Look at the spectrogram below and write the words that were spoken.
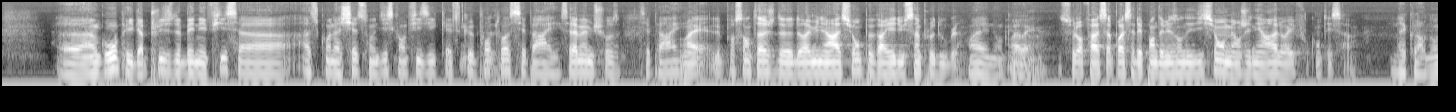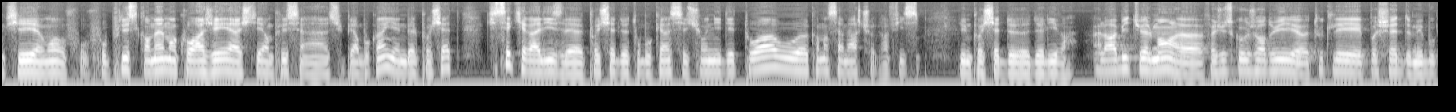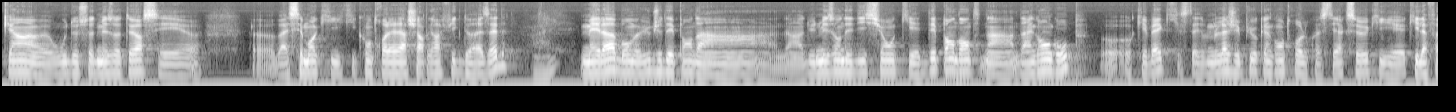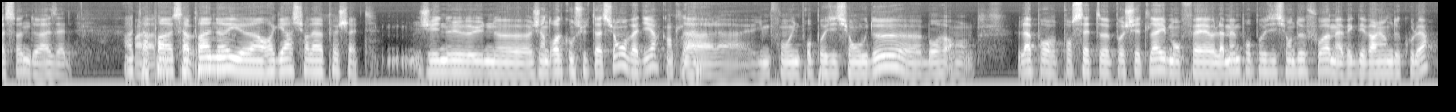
Euh, un groupe, il a plus de bénéfices à, à ce qu'on achète son disque en physique. Est-ce que pour toi, c'est pareil? c'est la même chose. C'est pareil? Ouais, le pourcentage de, de rémunération peut varier du simple au double. Ouais, donc, Ouais, euh, ouais. Selon- enfin, après, ça dépend des maisons d'édition, mais en général, ouais, il faut compter ça. D'accord, donc si, euh, moi, faut, faut plus quand même encourager à acheter en plus un super bouquin, il y a une belle pochette. Qui c'est qui réalise les pochettes de ton bouquin? C'est sur une idée de toi ou euh, comment ça marche le graphisme d'une pochette de, de livre? Alors habituellement, euh, enfin jusqu'à aujourd'hui, euh, toutes les pochettes de mes bouquins ou de ceux de mes auteurs, c'est bah, c'est moi qui, qui contrôlais la charte graphique de A à Z. Mais là, bon, bah, vu que je dépends d'un- d'un- d'une maison d'édition qui est dépendante d'un grand groupe au, au Québec, là j'ai plus aucun contrôle. C'est-à-dire que c'est eux qui, qui la façonnent de A à Z. Ah, t'as Voilà, pas, t'as ça- pas un œil, euh, un regard sur la pochette? J'ai une, une, euh, j'ai un droit de consultation, on va dire, quand la- la- ils me font une proposition ou deux. Euh, bon, là, pour, pour cette pochette-là, ils m'ont fait la même proposition deux fois, mais avec des variantes de couleurs.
